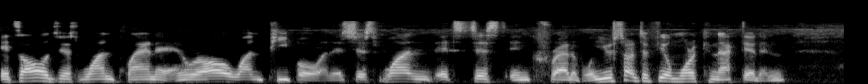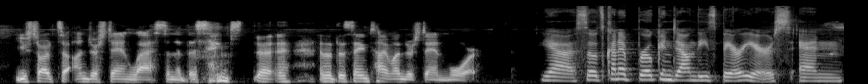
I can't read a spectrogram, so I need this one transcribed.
it's all just one planet and we're all one people and it's just one it's just incredible. You start to feel more connected and you start to understand less and at the same and at the same time understand more. Yeah so it's kind of broken down these barriers and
